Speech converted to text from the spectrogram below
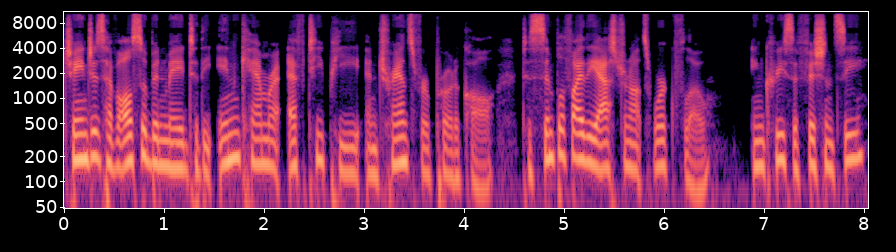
Changes have also been made to the in camera FTP and transfer protocol to simplify the astronauts' workflow, increase efficiency,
